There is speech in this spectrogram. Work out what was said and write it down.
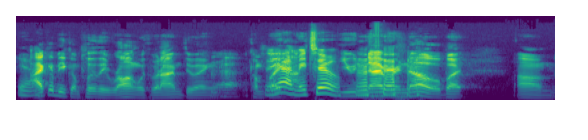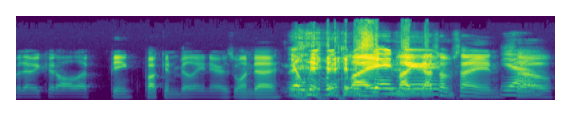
yeah. i could be completely wrong with what i'm doing yeah, Com- like, yeah me too you never know but um, but then we could all end up being fucking billionaires one day. Yeah, we, we could like, be sitting like here. that's what I'm saying. Yeah. So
